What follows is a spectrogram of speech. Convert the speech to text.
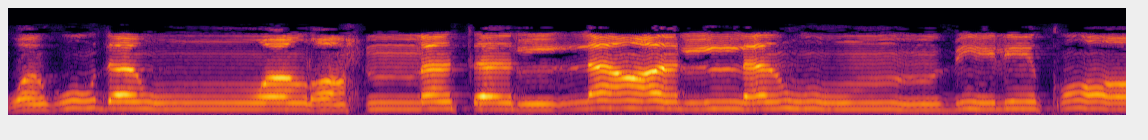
وهدى ورحمة لعلهم بلقاء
